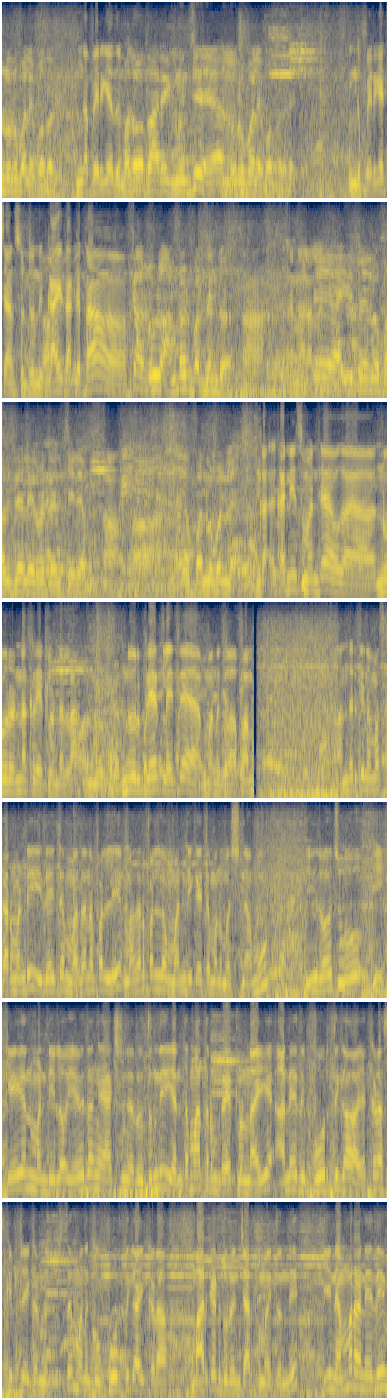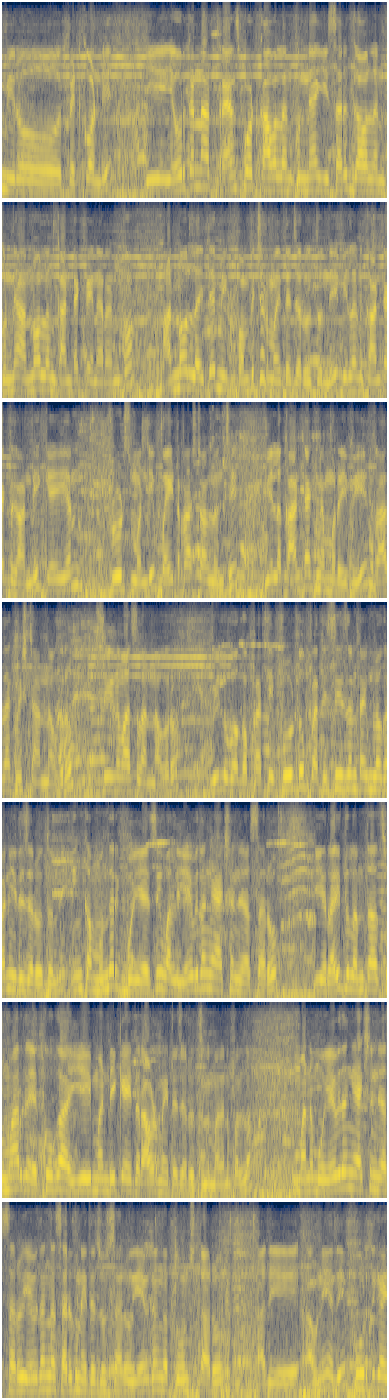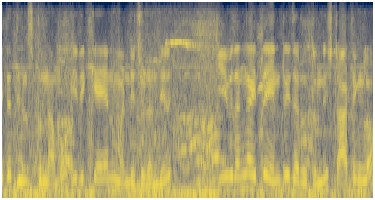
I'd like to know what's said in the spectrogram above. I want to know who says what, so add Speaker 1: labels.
Speaker 1: నూరు రూపాయలు అయిపోతుంది.
Speaker 2: ఇంకా పెరిగేది ఉంటుంది.
Speaker 1: పదో తారీఖు నుంచి నూరు రూపాయలు అయిపోతుంది రేటు.
Speaker 2: ఇంకా పెరిగే ఛాన్స్ ఉంటుంది. కాయ తగ్గతా?
Speaker 1: ఇంకా నూరు హండ్రెడ్ పర్సెంట్.
Speaker 2: ఆ, కన్నా
Speaker 1: అంటే ఐదు ట్రైలు పది ట్రైలు ఇరవై ట్రైలు చేయలేము.
Speaker 2: ఆ.
Speaker 1: ఆ, ఏ బండ్లు బండ్లే.
Speaker 2: క- కనీసం అంటే ఒక నూరున్న క్రేట్లు ఉండాలా? నూరు క్రేట్లు అయితే మనకు పంపి అందరికీ నమస్కారం అండి. ఇదైతే మదనపల్లి మదనపల్లిలో మండీకి అయితే మనం వచ్చినాము. ఈరోజు ఈ కేఎన్ మండీలో ఏ విధంగా యాక్షన్ జరుగుతుంది ఎంత మాత్రం రేట్లు ఉన్నాయి అనేది పూర్తిగా ఎక్కడ స్కిప్ చేయకుండా చూస్తే మనకు పూర్తిగా ఇక్కడ మార్కెట్ గురించి అర్థమవుతుంది. ఈ నెంబర్ అనేది మీరు పెట్టుకోండి. ఈ ఎవరికన్నా ట్రాన్స్పోర్ట్ కావాలనుకున్నా ఈ సరుకు కావాలనుకున్నా అన్నోళ్ళని కాంటాక్ట్ అయినారనుకో అన్నోళ్ళు అయితే మీకు పంపించడం అయితే జరుగుతుంది. వీళ్ళని కాంటాక్ట్ కాండి. కేఎన్ ఫ్రూట్స్ మండి బయట రాష్ట్రాల నుంచి వీళ్ళ కాంటాక్ట్ నెంబర్ ఇవి. రాధాకృష్ణ అన్న ఒకరు శ్రీనివాసులు అన్న ఒకరు వీళ్ళు ఒక ప్రతి ఫ్రూట్ ప్రతి సీజన్ టైంలో కానీ ఇది జరుగుతుంది. ఇంకా ముందరికి పోయేసి వాళ్ళు ఏ విధంగా యాక్షన్ చేస్తారు ఈ రైతులంతా సుమారుగా ఎక్కువగా ఈ మండికి అయితే రావడం అయితే జరుగుతుంది మదనపల్లిలో. మనము ఏ విధంగా యాక్షన్ చేస్తారు? ఏ విధంగా సరుకును అయితే చూస్తారు? ఏ విధంగా తూంచుతారు? అది అనేది పూర్తిగా అయితే తెలుసుకుందాము. ఇది కేఎన్ మండి చూడండి. ఈ విధంగా అయితే ఎంట్రీ జరుగుతుంది స్టార్టింగ్లో.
